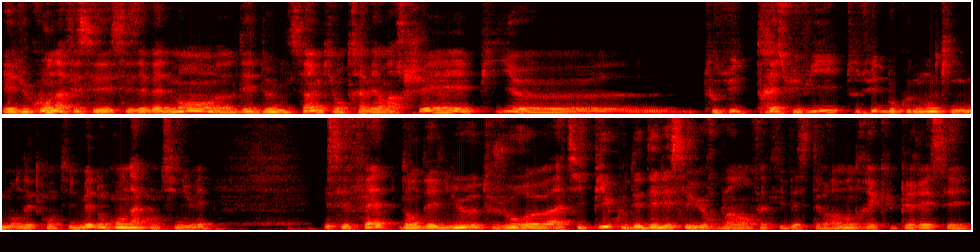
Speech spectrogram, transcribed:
Et du coup, on a fait ces, ces événements euh, dès 2005 qui ont très bien marché et puis euh, tout de suite très suivi, tout de suite beaucoup de monde qui nous demandait de continuer, donc on a continué. Et c'est fait dans des lieux toujours euh, atypiques ou des délaissés urbains. En fait, l'idée c'était vraiment de récupérer ces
